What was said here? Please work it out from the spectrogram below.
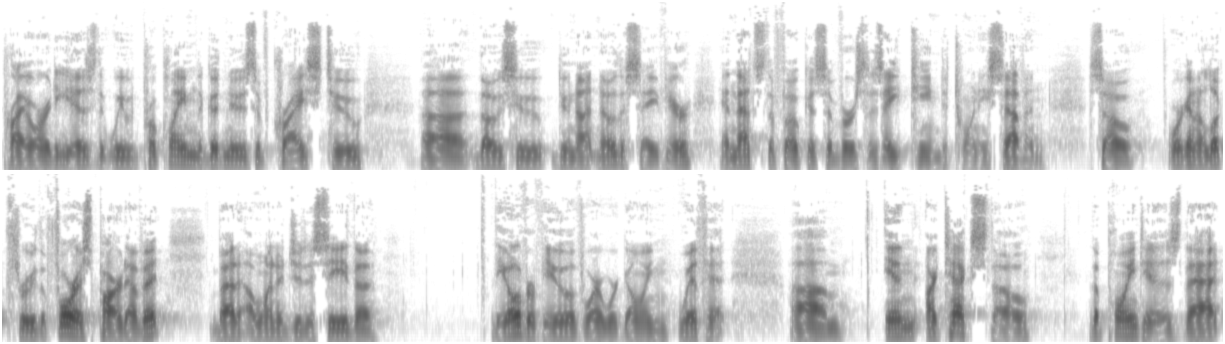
priority is that we would proclaim the good news of Christ to uh, those who do not know the Savior, and that's the focus of verses 18 to 27. So we're going to look through the forest part of it, but I wanted you to see the the overview of where we're going with it. Um, in our text, though, the point is that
